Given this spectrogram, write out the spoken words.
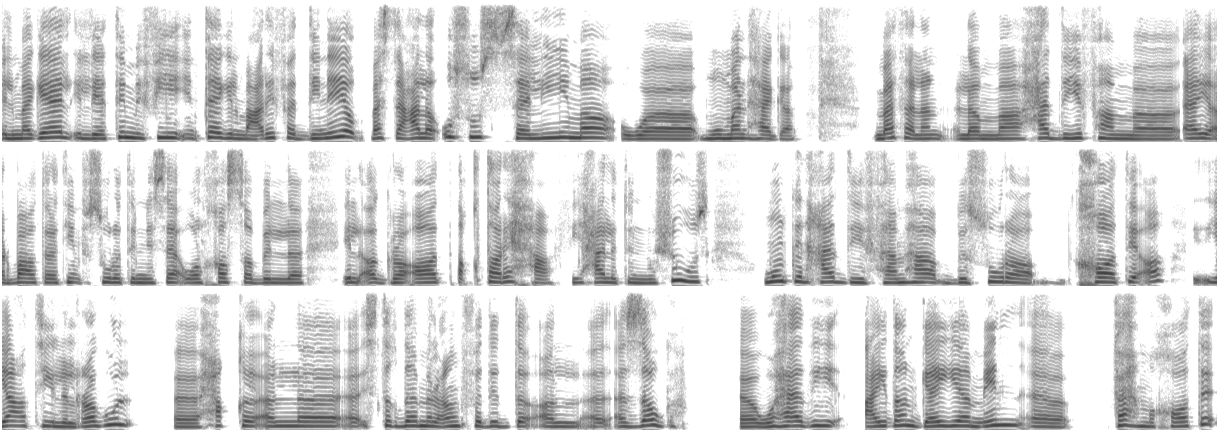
المجال اللي يتم فيه إنتاج المعرفة الدينية بس على أسس سليمة وممنهجة مثلا لما حد يفهم آية 34 في سورة النساء والخاصة بالإجراءات تقترحها في حالة النشوز ممكن حد يفهمها بصورة خاطئة يعطي للرجل حق استخدام العنف ضد الزوجة. وهذه أيضا جاية من فهم خاطئ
